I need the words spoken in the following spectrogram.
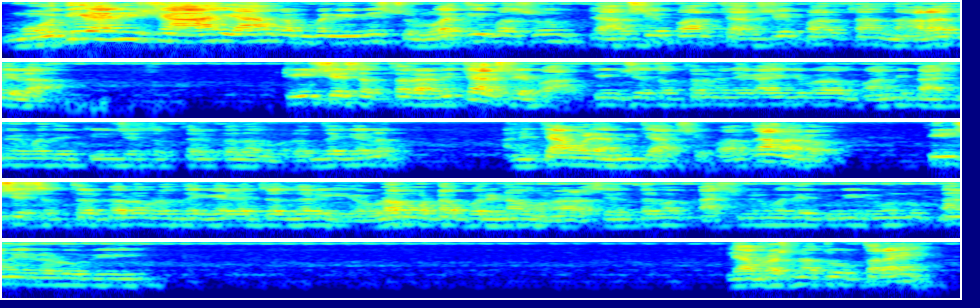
मोदी आणि शहा या कंपनीने सुरुवातीपासून चारशे पार चारशे पारचा नारा दिला. तीनशे सत्तर आणि चारशे पार. तीनशे सत्तर म्हणजे काय की बाबा आम्ही काश्मीरमध्ये तीनशे सत्तर कलम रद्द केलं आणि त्यामुळे आम्ही चारशे पार जाणार आहोत. तीनशे सत्तर कलम रद्द केल्याचा जर एवढा मोठा परिणाम होणार असेल तर मग काश्मीरमध्ये तुम्ही निवडणूक का नाही लढवली? या प्रश्नाचं उत्तर आहे.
